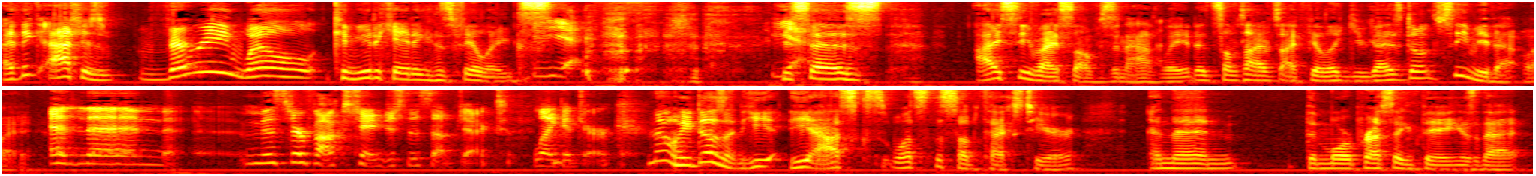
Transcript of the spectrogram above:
I think Ash is very well communicating his feelings. Yes. He yes. says, I see myself as an athlete, and sometimes I feel like you guys don't see me that way. And then uh, Mr. Fox changes the subject like a jerk. No, he doesn't. He he asks, "What's the subtext here?" And then the more pressing thing is that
